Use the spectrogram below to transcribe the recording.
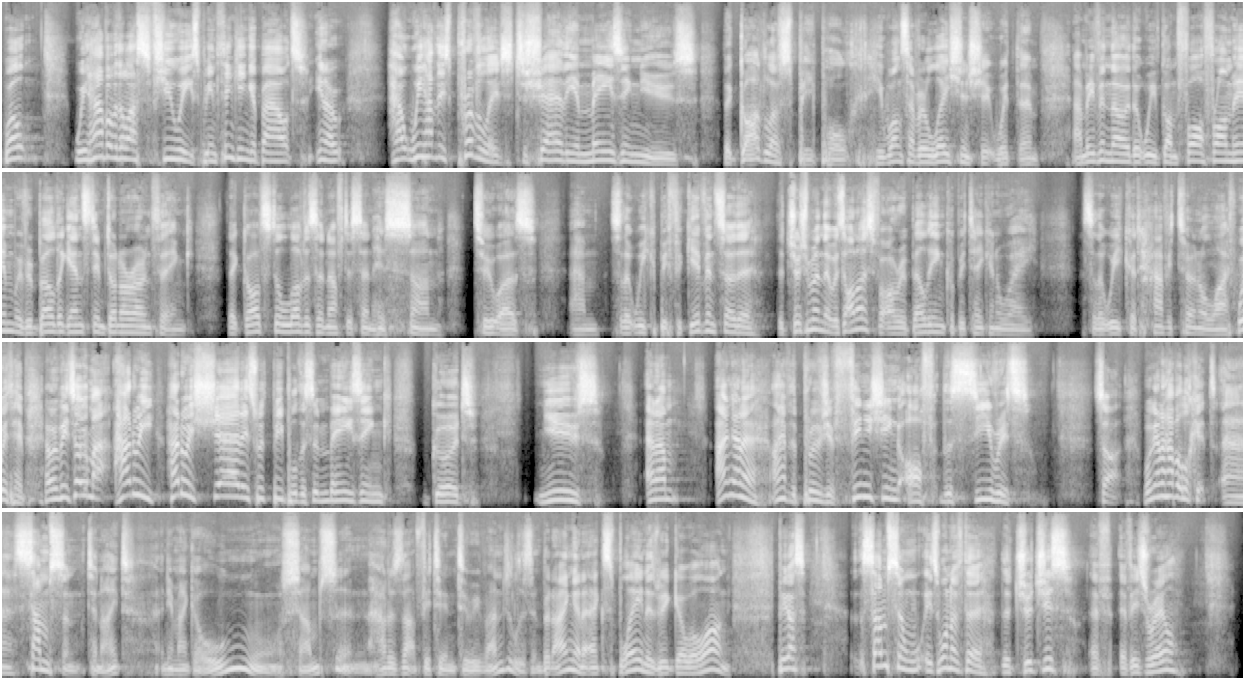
Well, we have over the last few weeks been thinking about, you know, how we have this privilege to share the amazing news that God loves people. He wants to have a relationship with them. And even though that we've gone far from him, we've rebelled against him, done our own thing, that God still loved us enough to send his son to us um, so that we could be forgiven, so the, the judgment that was on us for our rebellion could be taken away so that we could have eternal life with him. And we've been talking about how do we how do we share this with people, this amazing good news. And um, I'm gonna, I have the privilege of finishing off the series. So we're going to have a look at uh, Samson tonight. And you might go, oh, Samson, how does that fit into evangelism? But I'm going to explain as we go along. Because Samson is one of the, the judges of, of Israel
